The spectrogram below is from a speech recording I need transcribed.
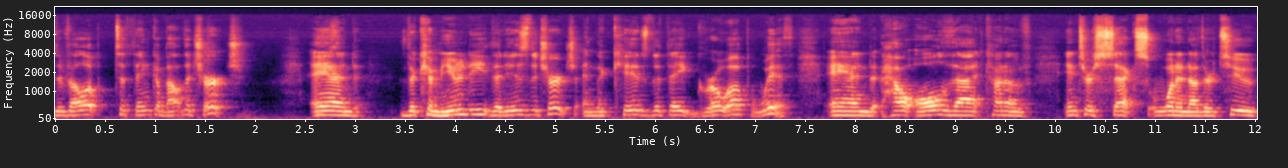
develop to think about the church. And the community that is the church and the kids that they grow up with and how all that kind of intersects one another to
